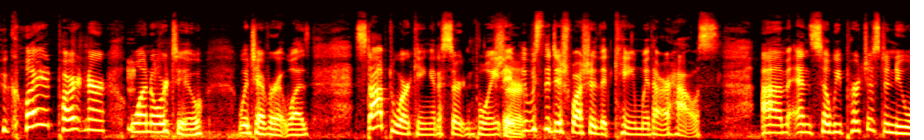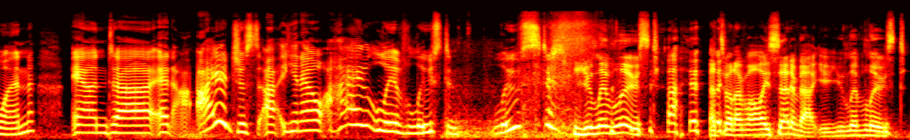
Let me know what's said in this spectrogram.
the Quiet Partner one or two, whichever it was, stopped working at a certain point. Sure. It, it was the dishwasher that came with our house, um, and so we purchased a new one. And uh, and I had just, uh, you know, I live loosed and loosed. you live loosed. That's what I've always said about you. You live loosed.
